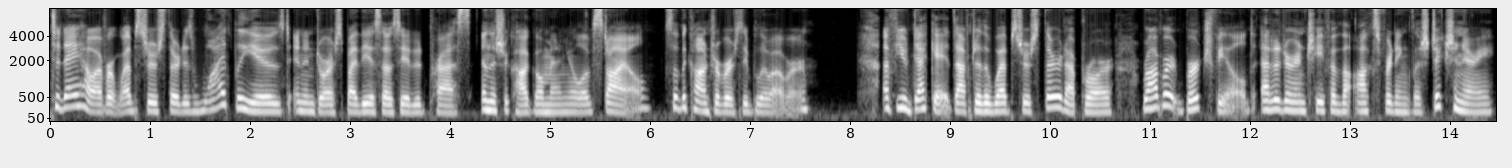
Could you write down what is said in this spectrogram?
Today, however, Webster's Third is widely used and endorsed by the Associated Press and the Chicago Manual of Style, so the controversy blew over. A few decades after the Webster's Third uproar, Robert Burchfield, editor in chief of the Oxford English Dictionary,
